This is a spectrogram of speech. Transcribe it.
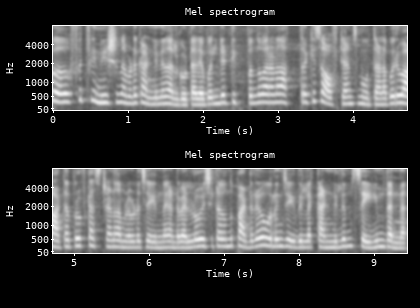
പെർഫെക്റ്റ് ഫിനിഷ് നമ്മുടെ കണ്ണിന് നൽകൂട്ടോ. അതേപോലെ ഇതിന്റെ ടിപ്പ് എന്ന് പറയുന്നത് അത്രയ്ക്ക് സോഫ്റ്റ് ആൻഡ് സ്മൂത്ത് ആണ്. അപ്പോൾ ഒരു വാട്ടർ പ്രൂഫ് ടെസ്റ്റാണ് നമ്മളിവിടെ ചെയ്യുന്നത് കണ്ട്? വെള്ളം ഒഴിച്ചിട്ട് അതൊന്നും പടര പോലും ചെയ്തില്ല. കണ്ണിലും സെയിം തന്നെ.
